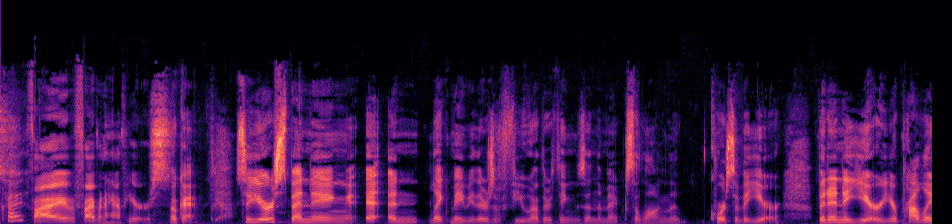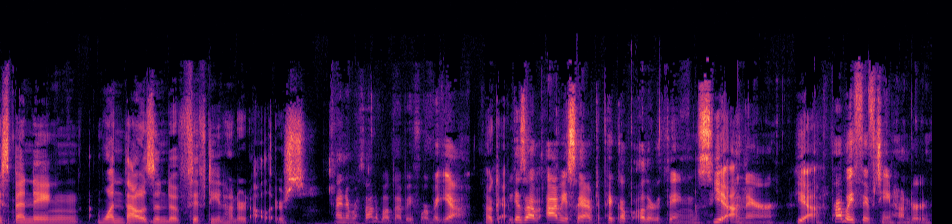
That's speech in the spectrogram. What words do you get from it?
Okay. Five, five and a half years. Okay. Yeah. So you're spending, eh, and like maybe there's a few other things in the mix along the course of a year, but in a year, you're probably spending one thousand to fifteen hundred dollars. I never thought about that before, but yeah. Okay. Because I've, obviously I have to pick up other things Yeah. and there. Yeah. Probably 1500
